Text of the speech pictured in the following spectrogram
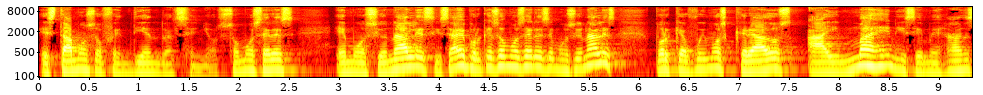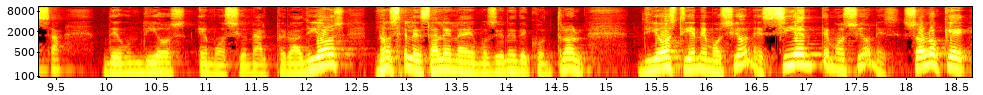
estamos ofendiendo al Señor. Somos seres emocionales y ¿sabe por qué somos seres emocionales? Porque fuimos creados a imagen y semejanza de un Dios emocional. Pero a Dios no se le salen las emociones de control. Dios tiene emociones, siente emociones, solo que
